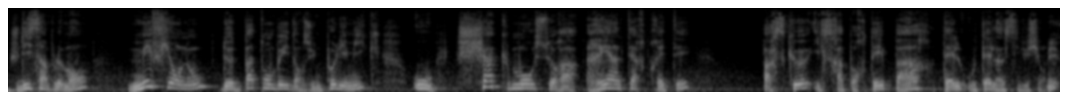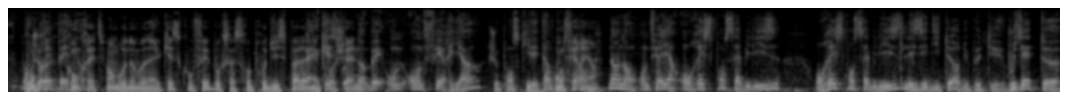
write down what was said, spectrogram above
Je dis simplement, méfions-nous de ne pas tomber dans une polémique où chaque mot sera réinterprété parce qu'il sera porté par telle ou telle institution. Mais Donc, je répète, hein. concrètement, Bruno Bonnel, qu'est-ce qu'on fait pour que ça se reproduise pas l'année ben, prochaine? Non, mais on, ne fait rien. Je pense qu'il est important. On ne fait rien. Non, non, on ne fait rien. On responsabilise, on responsabilise les éditeurs du petit. Vous êtes euh,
